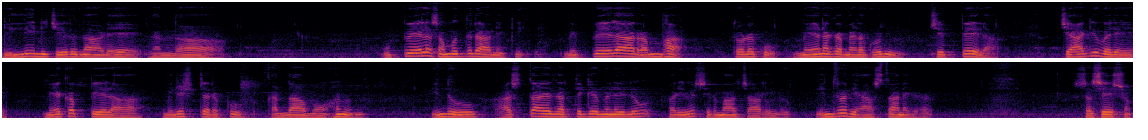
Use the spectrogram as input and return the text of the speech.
ఢిల్లీని చేరునాడే గందా ఉప్పేల సముద్రానికి మెప్పేల రంభ తొడకు మేనక మెడకు చెప్పేలా చాగివలే మేకప్పేల మినిస్టర్కు కందామోహన్ ఇందు ఆస్థాయ నర్తకమణులు మరియు సినిమాచారులు. ఇంద్రుది ఆస్థానిక సశేషం.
